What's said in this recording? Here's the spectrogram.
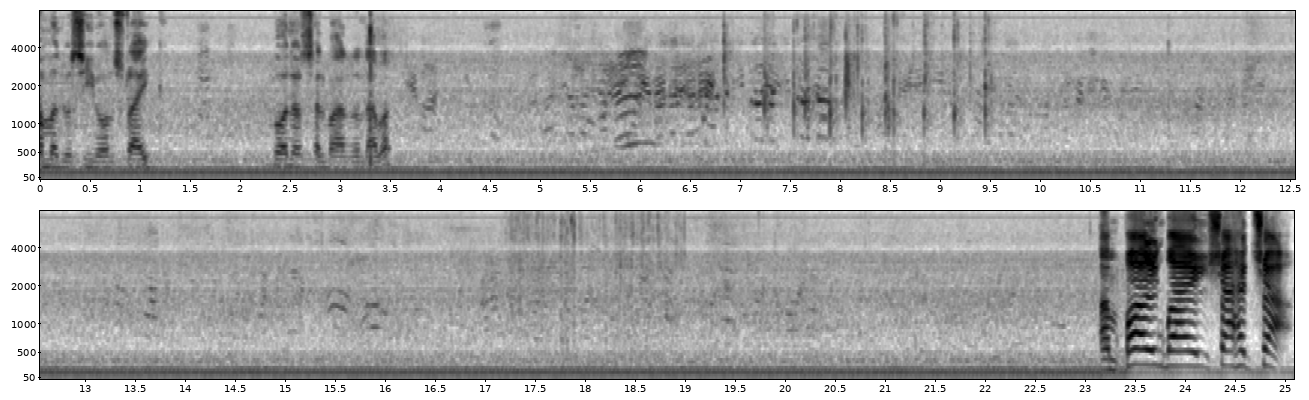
Muhammad Wasim on strike. Bowler Salman Randhawa. Umpiring by Shahid Shah.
